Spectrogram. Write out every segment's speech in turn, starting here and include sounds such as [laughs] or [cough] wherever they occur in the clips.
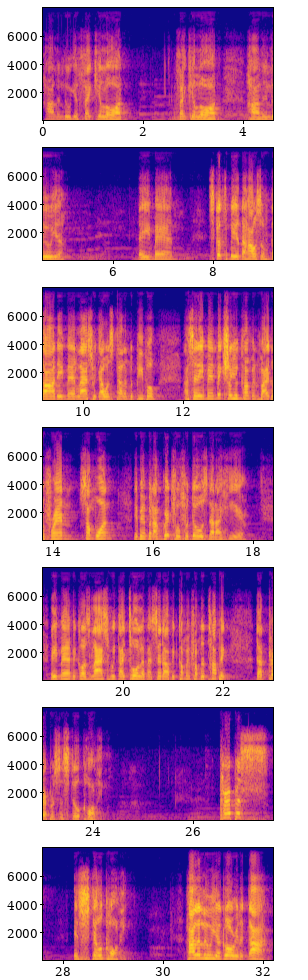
Hallelujah. Thank you, Lord. Thank you, Lord. Hallelujah. Amen. It's good to be in the house of God. Amen. Last week I was telling the people, I said, Amen. Make sure you come invite a friend, someone. Amen. But I'm grateful for those that are here. Amen. Because last week I told them, I said, I'll be coming from the topic that purpose is still calling. Purpose is still calling. Hallelujah. Glory to God.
